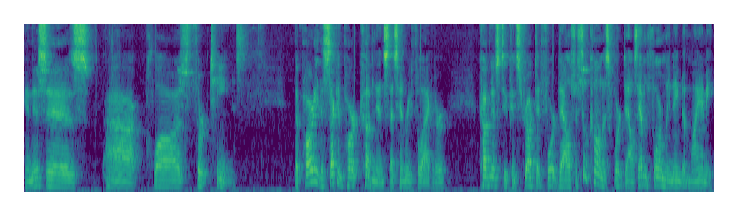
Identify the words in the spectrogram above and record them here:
And this is uh, clause 13. The party, the second part, covenants, that's Henry Flagler, covenants to construct at Fort Dallas. They're still calling it Fort Dallas. They haven't formally named it Miami.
